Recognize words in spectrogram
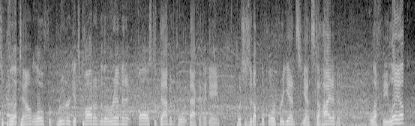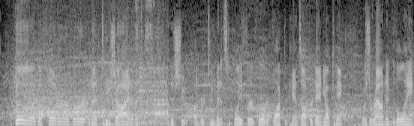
to play. Down low for Brunner, gets caught under the rim, and it falls to Davenport back in the game. Pushes it up the floor for Jens. Jens to Hiedeman. Lefty layup. Good. The floater for Natisha Hiedeman to shoot. Under two minutes to play third quarter. Blocked and hands off for Danielle King. Goes around into the lane.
